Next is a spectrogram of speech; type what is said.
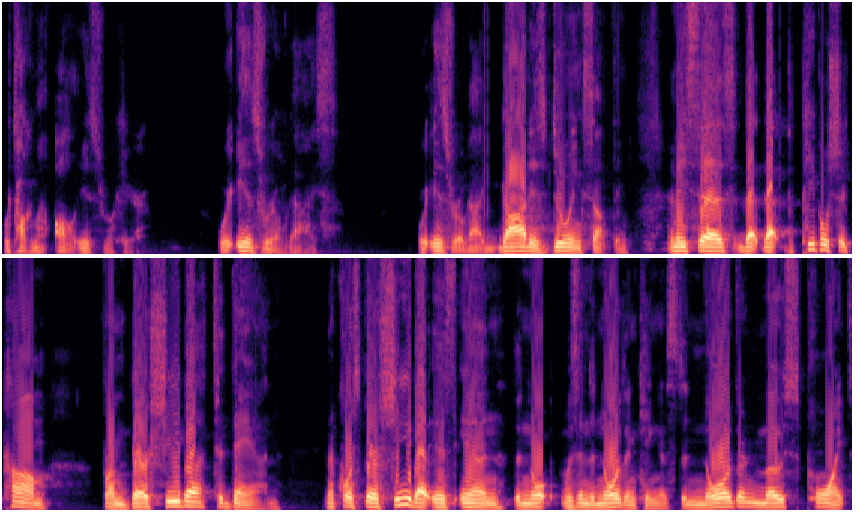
we're talking about all Israel here. We're Israel, guys. We're Israel, guys. God is doing something. Mm-hmm. And he says that, that the people should come from Beersheba to Dan. And of course, Beersheba is in the nor- was in the northern kingdom. It's the northernmost point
